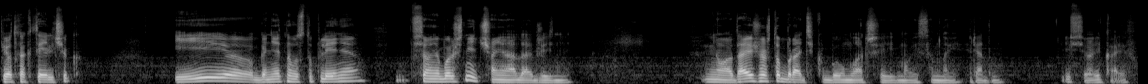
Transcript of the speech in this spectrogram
пьет коктейльчик и гоняет на выступление. Все, мне больше ничего не надо от жизни. Вот. А еще, что братик был младший мой со мной рядом. И все, и кайф.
